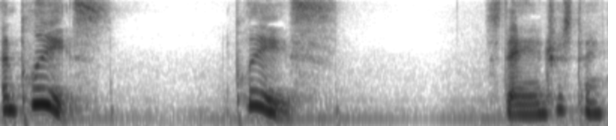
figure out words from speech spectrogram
And please, please stay interesting.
